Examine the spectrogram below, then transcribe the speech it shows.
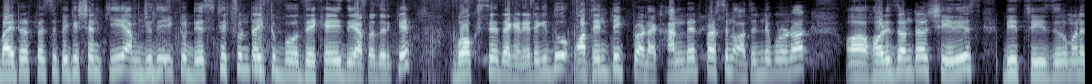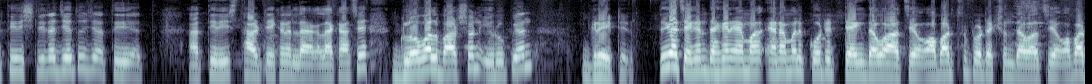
বা এটার স্পেসিফিকেশন কি, আমি যদি একটু ডেসক্রিপশনটা একটু দেখেই দিই আপনাদেরকে বক্সে দেখেন, এটা কিন্তু authentic product hundred percent authentic product horizontal series D three zero মানে তিরিশ লিটার যেহেতু তিরিশ থার্টি এখানে লেখা আছে গ্লোবাল ভার্সন ইউরোপিয়ান গ্রেটের ঠিক আছে, এখানে দেখেন এনামেল কোটেড ট্যাঙ্ক দেওয়া আছে ওভার থ্রু প্রোটেকশন দেওয়া আছে, ওভার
